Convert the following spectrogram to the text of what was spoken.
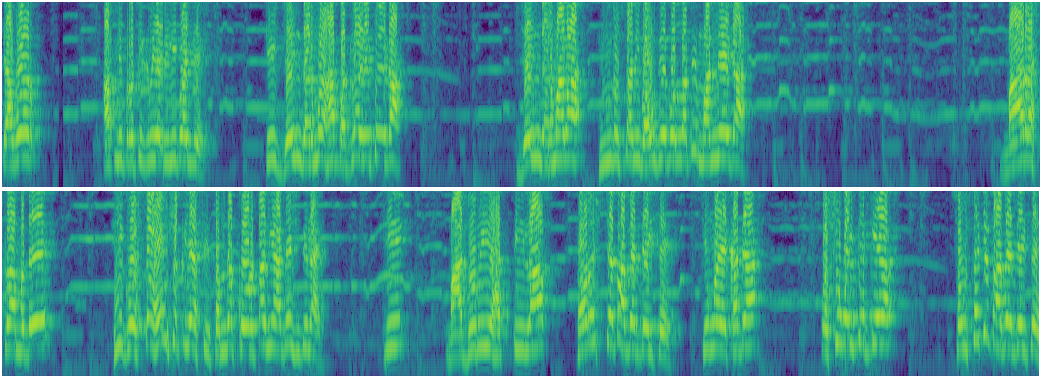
त्यावर आपली प्रतिक्रिया दिली पाहिजे. की जैन धर्म हा बदला येतोय का? जैन धर्माला हिंदुस्थानी भाऊ जे बोलला ते मान्य आहे का? महाराष्ट्रामध्ये ही गोष्ट होऊ शकली असती. समजा कोर्टाने आदेश दिलाय की माधुरी हत्तीला फॉरेस्टच्या ताब्यात द्यायचंय. किंवा एखाद्या पशुवैद्यकीय संस्थेच्या ताब्यात द्यायचंय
